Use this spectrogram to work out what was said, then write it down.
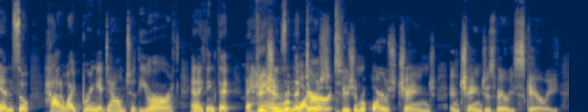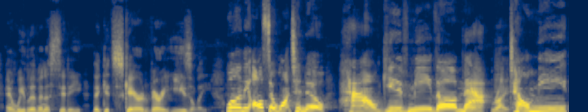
And so, how do I bring it down to the earth? And I think that the Vision hands in the requires dirt. vision requires change, and change is very scary. And we live in a city that gets scared very easily. Well, and they also want to know how. Give me the map. Right. Tell me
